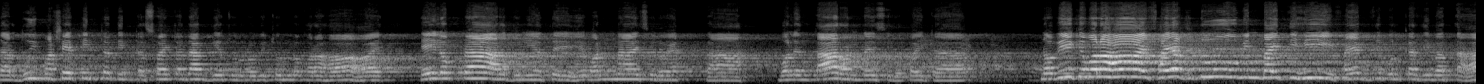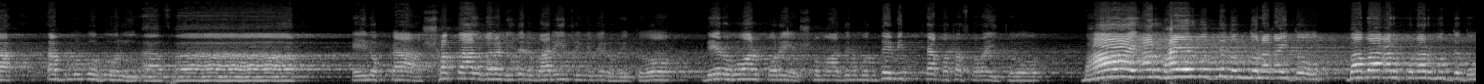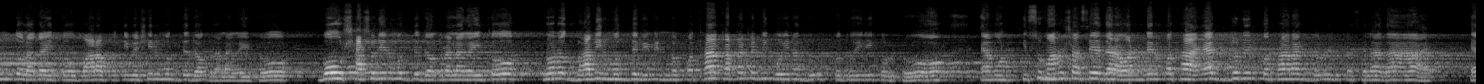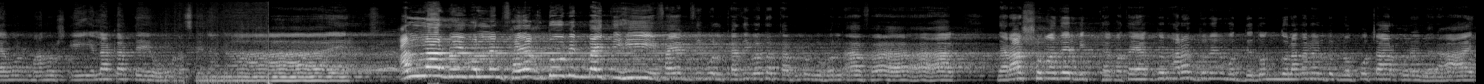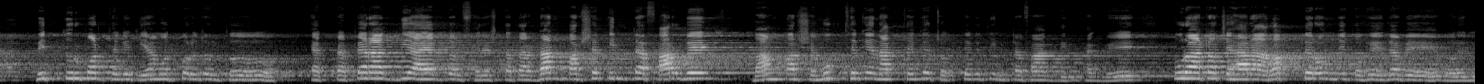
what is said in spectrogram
যার দুই পাশে তিনটা তিনটা, ছয়টা দাগ দিয়ে চূর্ণ বিচূর্ণ করা হয়। এই লোকটার দুনিয়াতে অন্যায় ছিল একটা, বলেন তার অন্যায় ছিল কয়টা? নবীকে বলা হয়, ফায়াকদু মিন বাইতিহি, ফায়াকদিবুল কাযিবাতা তাবলুগুহুল আফাক এই লোকটা সকালবেলা নিজের বাড়ি থেকে বের হইতো। বের হওয়ার পরে সমাজের মধ্যে মিথ্যা কথা ছড়াইতো। ভাই আর ভাইয়ের মধ্যে দ্বন্দ্ব লাগাইতো। বাবা আর পোলার মধ্যে দ্বন্দ্ব লাগাইতো। পাড়া প্রতিবেশীর মধ্যে ঝগড়া লাগাইতো। বউ শাশুড়ির মধ্যে ঝগড়া লাগাইতো। ননদ ভাবির মধ্যে বিভিন্ন কথা কাটাকাটি কইরা দূরত্ব তৈরি করতো। এমন কিছু মানুষ আছে যারা অন্যের কথা, একজনের কথা আর একজনের কাছে লাগায়। এমন মানুষ এই এলাকাতেও আছে না নাই। আল্লাহ নই বললেন, ফায়াকদু মিন বাইতিহি। ফায়াকদিবুল কাযিবাতা তাবলুগুহুল আফাক। যারা সমাজের মিথ্যা কথা একজন আরেকজনের মধ্যে দ্বন্দ্ব লাগানোর জন্য প্রচার করে বেড়ায়, মৃত্যুর পর থেকে কিয়ামত পর্যন্ত একটা প্যারাক দিয়া একজন ফেরেশতা তার ডান পার্শ্বে তিনটা ফারবে, বাম পার্শ্বে মুখ থেকে, নাক থেকে, চোখ থেকে তিনটা ফাঁক দিতে থাকবে। পুরাটা চেহারা রক্তে রঞ্জিত হয়ে যাবে বলেন।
